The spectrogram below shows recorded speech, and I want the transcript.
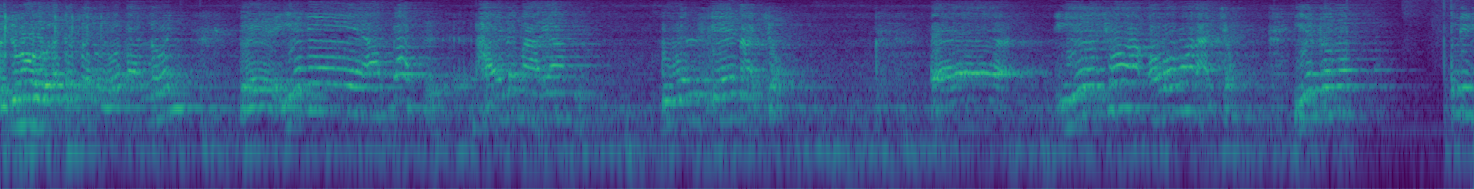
ብዙ ህብረተሰብ እወጣለሁኝ። የኔ አባት ኃይለ ማርያም ወልዴ ናቸው። የሸዋ ኦሮሞ ናቸው። የገበ ልጅ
